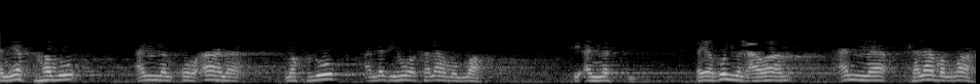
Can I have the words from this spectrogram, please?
أن يفهموا أن القرآن مخلوق الذي هو كلام الله في النفس. فيظن العوام أن كلام الله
